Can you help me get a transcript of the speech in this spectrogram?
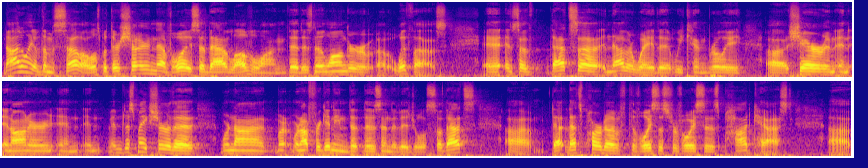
not only of themselves, but they're sharing that voice of that loved one that is no longer uh, with us. And, and, so that's uh, another way that we can really uh, share and, and, and honor and, just make sure that we're not, we're not forgetting those individuals. So that's um, that, that's part of the Voices for Voices podcast. Uh,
